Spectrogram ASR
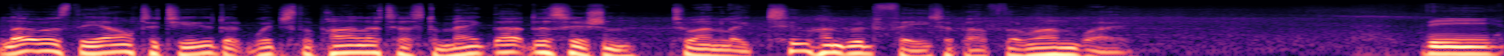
lowers the altitude at which the pilot has to make that decision to only 200 feet above the runway. The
